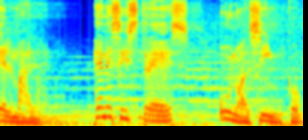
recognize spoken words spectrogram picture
el mal. Génesis 3, 1 al 5.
